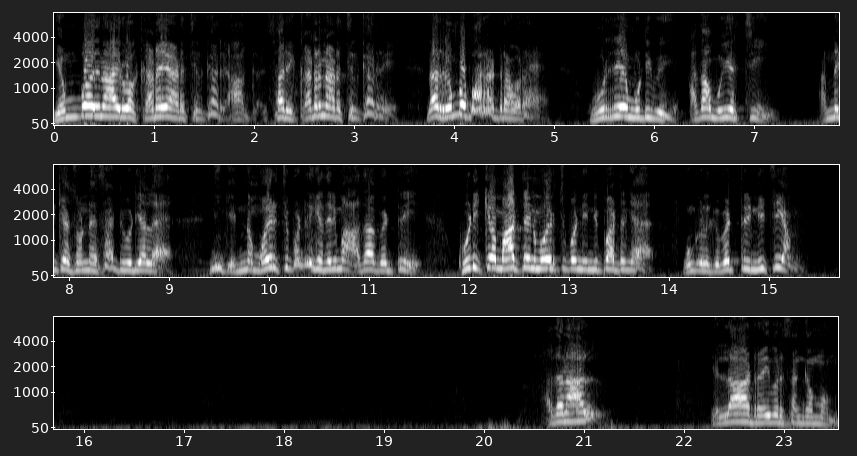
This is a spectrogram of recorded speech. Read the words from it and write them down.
எண்பதினாயிரம் ரூபா கடையை அடைச்சிருக்காரு. சாரி கடன் அடைச்சிருக்காரு. நான் ரொம்ப பாராட்டுறேன் அவரை. ஒரே முடிவு அதான் முயற்சி. அன்னைக்கே சொன்னேன் சாட்டு வீடியோவில் நீங்கள் என்ன முயற்சி பண்ணுறீங்க தெரியுமா? அதான் வெற்றி. குடிக்க மாட்டேன்னு முயற்சி பண்ணி நிப்பாட்டுங்க. உங்களுக்கு வெற்றி நிச்சயம். அதனால் எல்லா டிரைவர் சங்கமும்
